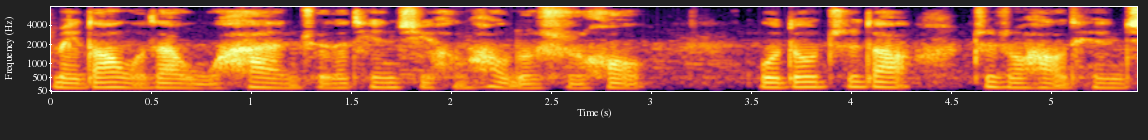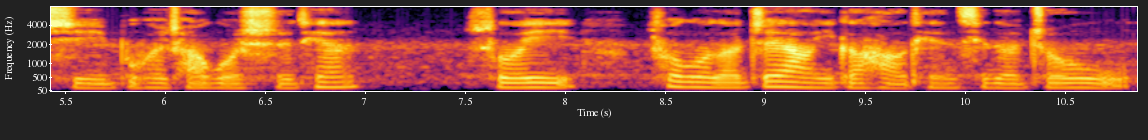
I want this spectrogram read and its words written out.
每当我在武汉觉得天气很好的时候，我都知道这种好天气不会超过十天，所以错过了这样一个好天气的周五，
